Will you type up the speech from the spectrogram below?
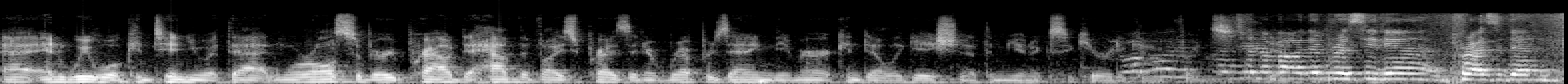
Uh, and we will continue with that. And we're also very proud to have the Vice President representing the American delegation at the Munich Security Conference. Question about the Brazilian president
